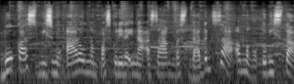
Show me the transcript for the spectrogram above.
bukas mismong araw ng Pasko nila inaasahang mas dadagsa ang mga turista.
